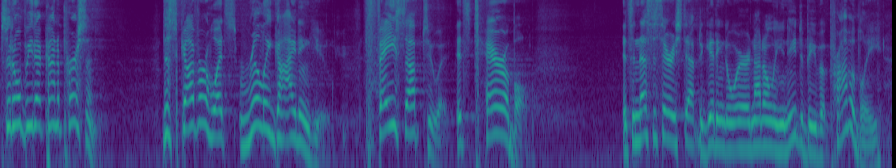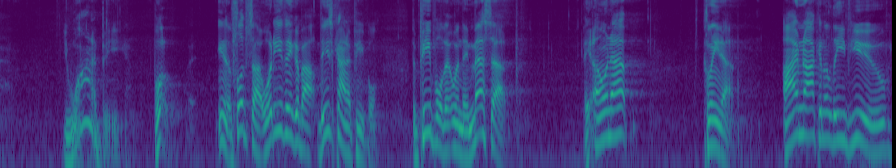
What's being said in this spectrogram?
So don't be that kind of person. Discover what's really guiding you. Face up to it. It's terrible. It's a necessary step to getting to where not only you need to be, but probably you want to be. Well, you know, the flip side, what do you think about these kind of people? The people that when they mess up, they own up, clean up. I'm not going to leave you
